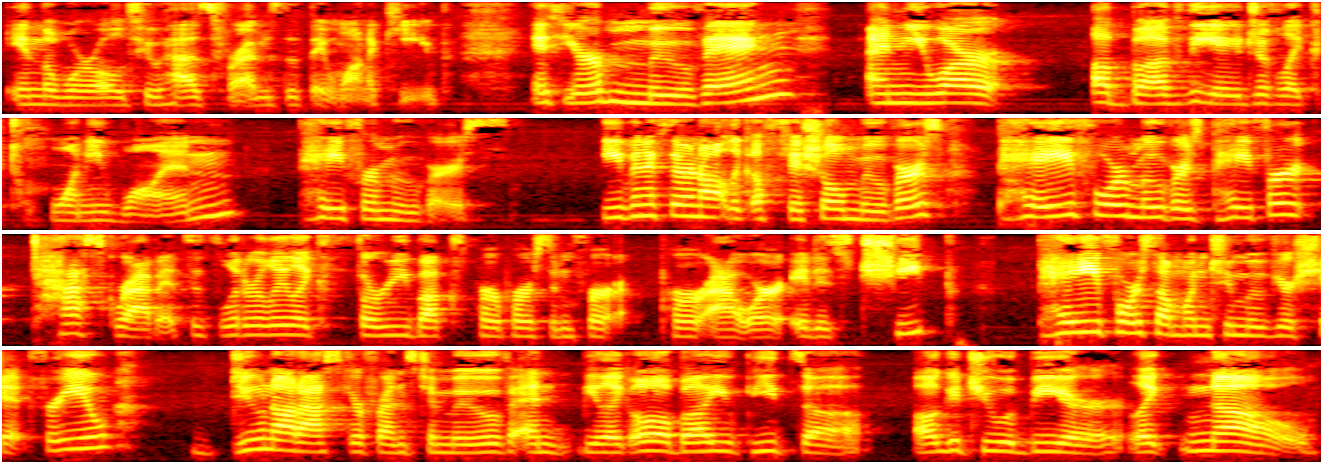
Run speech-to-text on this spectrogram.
in the world who has friends that they want to keep. If you're moving and you are above the age of like 21, pay for movers. Even if they're not like official movers, pay for movers, pay for task rabbits. It's literally like 30 bucks per person for per hour. It is cheap. Pay for someone to move your shit for you. Do not ask your friends to move and be like, "Oh, I'll buy you pizza. I'll get you a beer." Like, no.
